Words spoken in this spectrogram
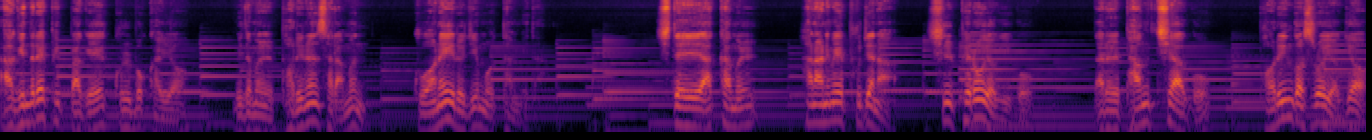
악인들의 핍박에 굴복하여 믿음을 버리는 사람은 구원에 이르지 못합니다. 시대의 악함을 하나님의 부재나 실패로 여기고 나를 방치하고 버린 것으로 여겨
